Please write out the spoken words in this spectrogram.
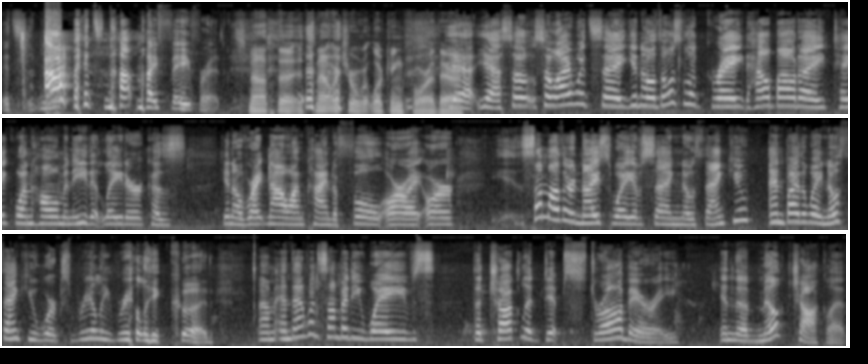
It's not, it's not my favorite. It's not the. It's not what you're looking for there. Yeah, yeah. So, so I would say, you know, those look great. How about I take one home and eat it later? Because, you know, right now I'm kind of full, or I, or some other nice way of saying no, thank you. And by the way, no, thank you works really, really good. Um, and then when somebody waves the chocolate dipped strawberry in the milk chocolate.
